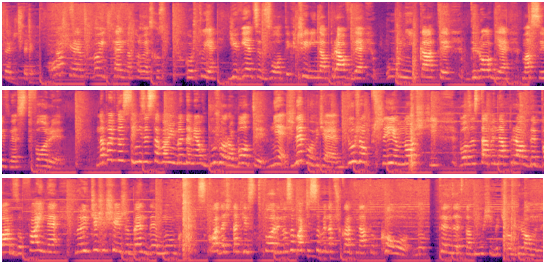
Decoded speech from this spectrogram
448. No i ten natomiast kos- kosztuje 900 zł, czyli naprawdę unikaty, drogie, masywne stwory. Na pewno z tymi zestawami będę miał dużo roboty. Nie, źle powiedziałem, dużo przyjemności, bo zestawy naprawdę bardzo fajne. No i cieszę się, że będę mógł składać takie stwory. No zobaczcie sobie na przykład na to koło. No ten zestaw musi być ogromny.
